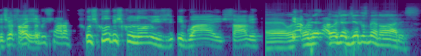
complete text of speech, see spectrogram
A gente vai falar sobre os, os clubes com nomes iguais, sabe? É, hoje, hoje, é, hoje é dia dos menores.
